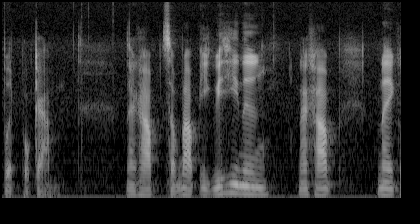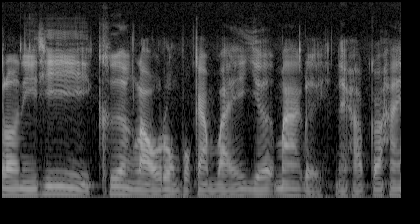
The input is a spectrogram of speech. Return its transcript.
เปิดโปรแกรมนะครับสำหรับอีกวิธีหนึ่งนะครับ ในกรณีที่เครื่องเราลงโปรแกรมไว้เยอะมากเลยนะครับ ก็ให้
